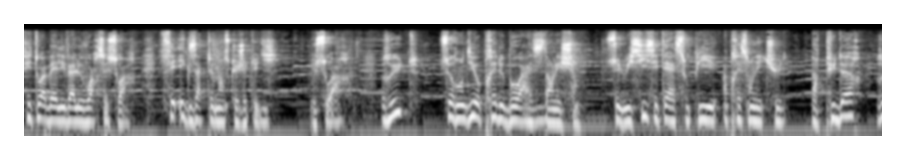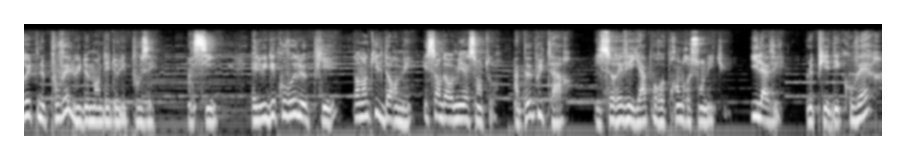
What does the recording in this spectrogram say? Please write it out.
Fais-toi belle et va le voir ce soir. Fais exactement ce que je te dis. Le soir, Ruth se rendit auprès de Boaz dans les champs. Celui-ci s'était assoupi après son étude. Par pudeur, Ruth ne pouvait lui demander de l'épouser. Ainsi, elle lui découvrit le pied pendant qu'il dormait et s'endormit à son tour. Un peu plus tard, il se réveilla pour reprendre son étude. Il avait le pied découvert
